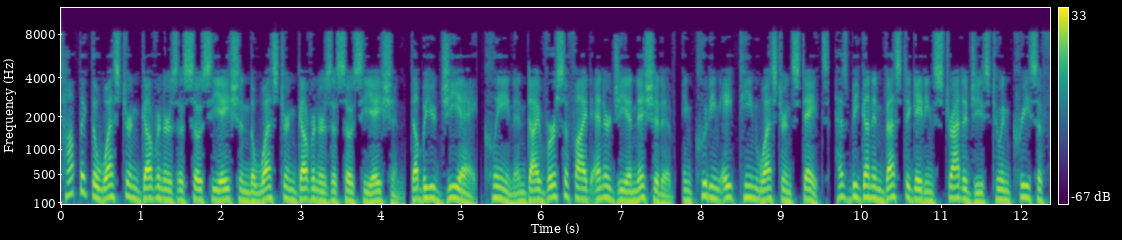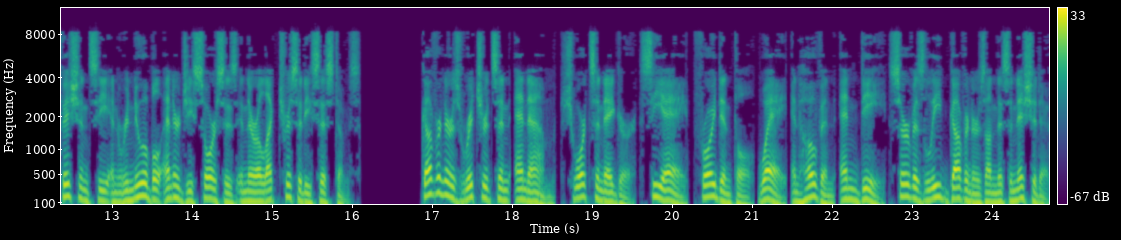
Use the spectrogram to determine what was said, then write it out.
The Western Governors Association The Western Governors Association WGA Clean and Diversified Energy Initiative, including 18 Western states, has begun investigating strategies to increase efficiency and renewable energy sources in their electricity systems. Governors Richardson NM, Schwarzenegger CA, Freudenthal WAY, and Hoeven ND serve as lead governors on this initiative.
